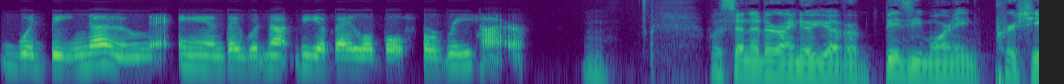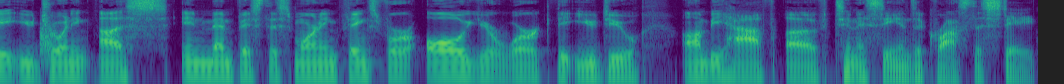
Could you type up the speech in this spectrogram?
would be known and they would not be available for rehire. Mm. Well, Senator, I know you have a busy morning. Appreciate you joining us in Memphis this morning. Thanks for all your work that you do on behalf of Tennesseans across the state.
